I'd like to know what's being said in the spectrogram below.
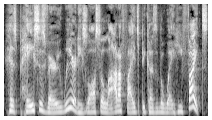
his pace is very weird. He's lost a lot of fights because of the way he fights.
